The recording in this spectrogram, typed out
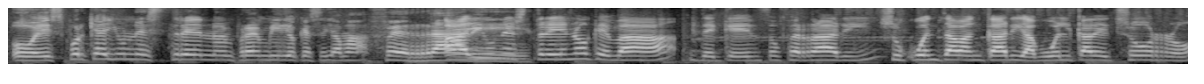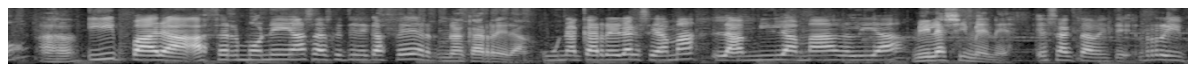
¿O es porque hay un estreno en Prime Video que se llama Ferrari? Hay un estreno que va de que Enzo Ferrari, su cuenta bancaria vuelca de chorro Ajá. y para hacer moneda, ¿sabes qué tiene que hacer? Una carrera. Una carrera que se llama la Mila Maglia. Mila Jiménez. Exactamente, RIP.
